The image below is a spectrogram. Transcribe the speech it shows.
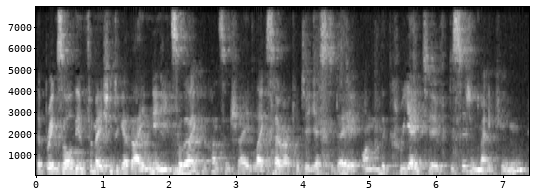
that brings all the information together I need so that I mm-hmm. can concentrate, like Sarah put it yesterday, on the creative decision making,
